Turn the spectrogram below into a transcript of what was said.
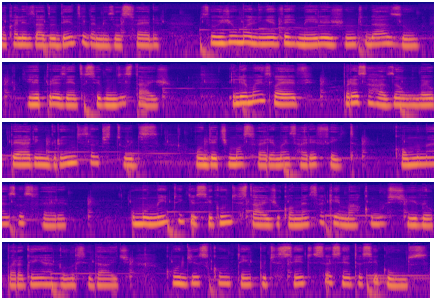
localizado dentro da mesosfera, surge uma linha vermelha junto da azul, que representa o segundo estágio. Ele é mais leve, por essa razão vai operar em grandes altitudes, onde a atmosfera é mais rarefeita, como na exosfera. O momento em que o segundo estágio começa a queimar combustível para ganhar velocidade condiz com um tempo de 160 segundos,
